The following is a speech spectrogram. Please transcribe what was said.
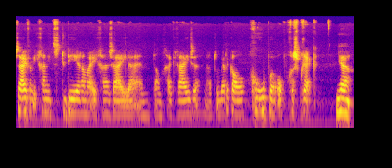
zei van ik ga niet studeren, maar ik ga zeilen en dan ga ik reizen. Nou, toen werd ik al geroepen op gesprek. Ja,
